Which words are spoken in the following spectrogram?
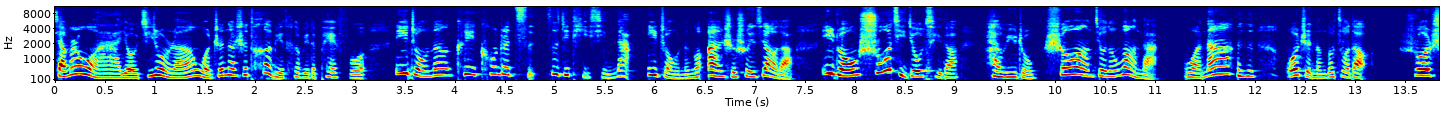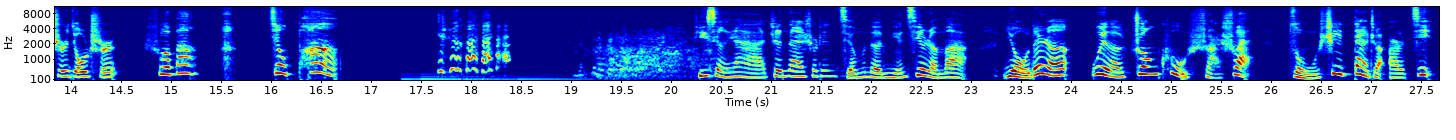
小妹儿，我啊有几种人，我真的是特别特别的佩服。一种呢可以控制自自己体型的，一种能够按时睡觉的，一种说起就起的，还有一种说忘就能忘的。我呢，我只能够做到说吃就吃，说胖就胖。提醒呀，正在收听节目的年轻人们，有的人为了装酷耍帅，总是戴着耳机。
